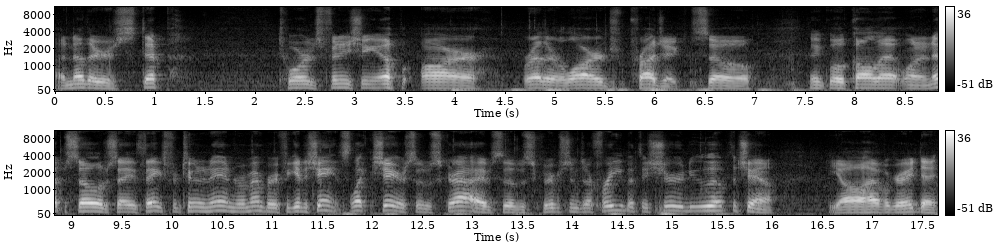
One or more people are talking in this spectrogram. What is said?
Another step towards finishing up our rather large project. So, I think we'll call that one an episode. Say thanks for tuning in. Remember, if you get a chance, like, share, subscribe. Subscriptions are free, but they sure do help the channel. Y'all have a great day.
